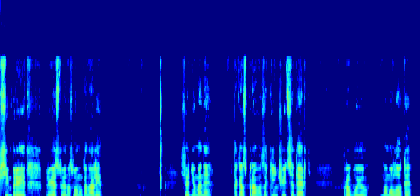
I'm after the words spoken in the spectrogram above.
Всім привіт! Приветствую на своєму каналі. Сьогодні в мене така справа. Закінчується дерть. Пробую намолоти.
